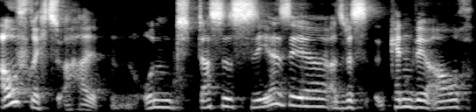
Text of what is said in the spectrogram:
aufrechtzuerhalten. Und das ist sehr, sehr, also das kennen wir auch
